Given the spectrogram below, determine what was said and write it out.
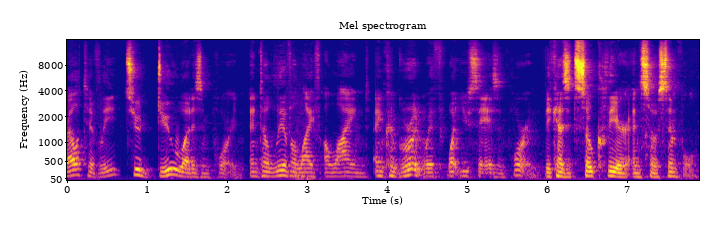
relatively, to do what is important and to live a life aligned and congruent with what you say is important because it's so clear and so simple.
